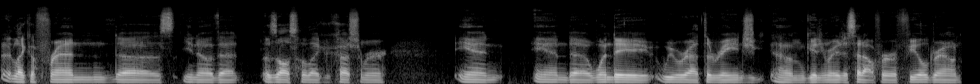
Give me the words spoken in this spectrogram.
like a friend, uh, you know, that was also like a customer, and and uh, one day we were at the range um, getting ready to set out for a field round,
